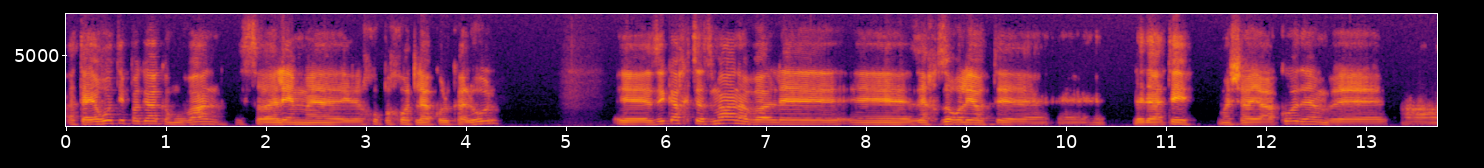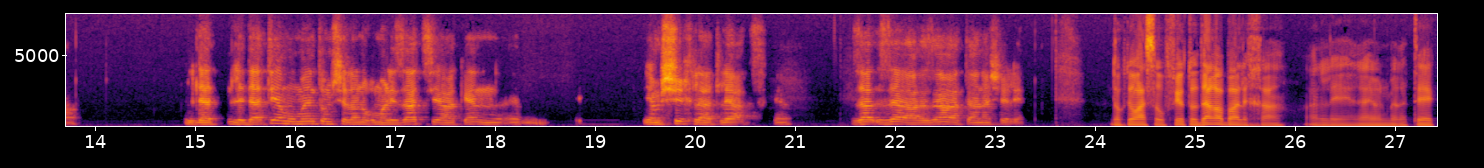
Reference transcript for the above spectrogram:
התיירות תיפגע כמובן, ישראלים ילכו פחות להכל כלול. זה ייקח קצת זמן, אבל זה יחזור להיות, לדעתי, מה שהיה קודם, ולדעתי המומנטום של הנורמליזציה, כן, ימשיך לאט לאט, כן. זו הטענה שלי. דוקטור אסא אופיר, תודה רבה לך על ראיון מרתק.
